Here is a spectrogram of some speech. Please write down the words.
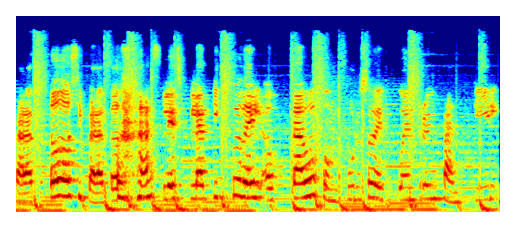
para todos y para todas, les platico del octavo concurso de encuentro infantil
